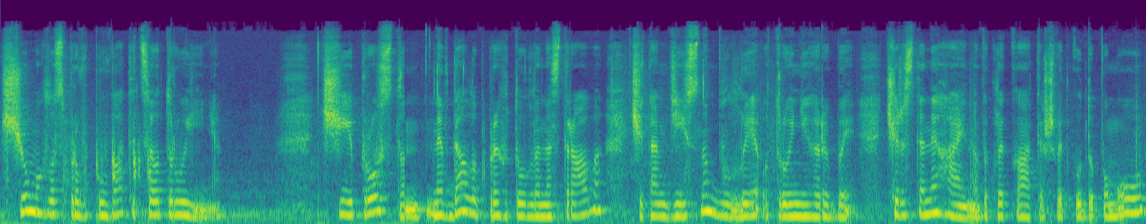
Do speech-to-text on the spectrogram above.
що могло спровокувати це отруєння. Чи просто невдало приготовлена страва, чи там дійсно були отруйні гриби. Через те негайно викликати швидку допомогу.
